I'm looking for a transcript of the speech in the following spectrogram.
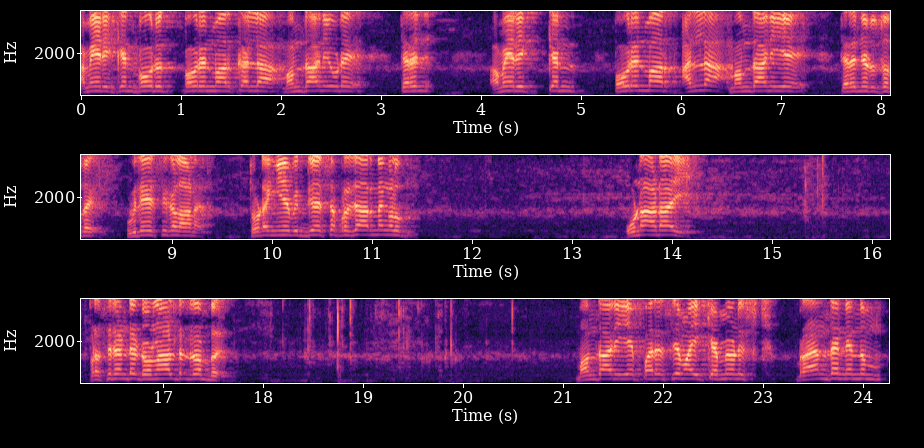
അമേരിക്കൻ പൗര പൗരന്മാർക്കല്ല മംദാനിയുടെ തെര അമേരിക്കൻ പൗരന്മാർ അല്ല മംദാനിയെ തിരഞ്ഞെടുത്തത്. വിദേശികളാണ്. തുടങ്ങിയ വിദ്വേഷ പ്രചാരണങ്ങളും ഉണാടായി. പ്രസിഡന്റ് ഡൊണാൾഡ് ട്രംപ് മംദാനിയെ പരസ്യമായി കമ്മ്യൂണിസ്റ്റ് ഭ്രാന്തൻ എന്നും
